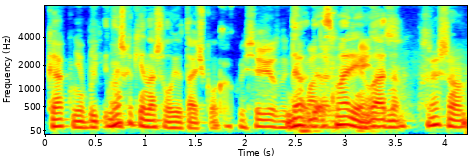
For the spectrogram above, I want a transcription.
Как мне быть? И знаешь, как я нашел ее тачку? Какой серьезный Да, да, смотри, кризис. ладно, хорошо.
